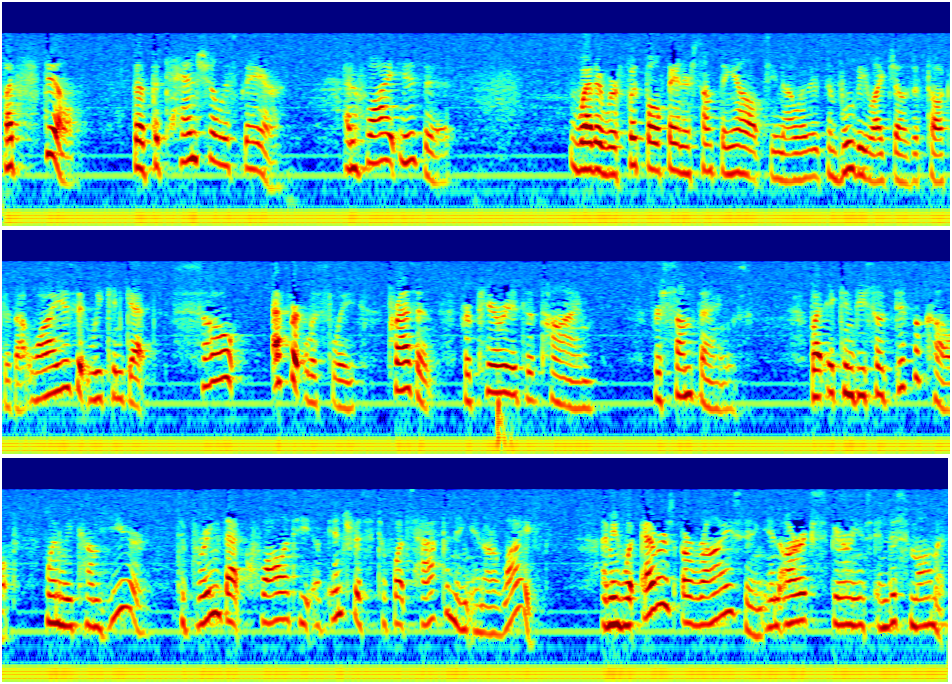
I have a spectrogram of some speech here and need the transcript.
But still, the potential is there. And why is it? Whether we're a football fan or something else, you know, whether it's a movie like Joseph talked about, why is it we can get so effortlessly present for periods of time for some things, but it can be so difficult when we come here to bring that quality of interest to what's happening in our life. I mean, whatever's arising in our experience in this moment,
